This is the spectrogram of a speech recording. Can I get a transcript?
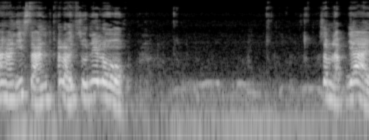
อาหารอีสานอร่อยสุดในโลกสำหรับยาย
